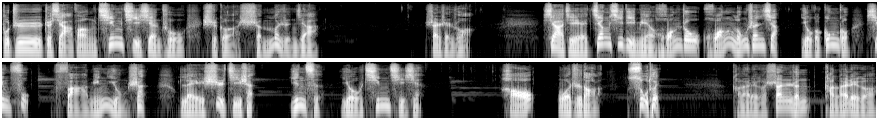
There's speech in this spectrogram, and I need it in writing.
不知这下方清气现处是个什么人家？”山神说：“下界江西地面黄州黄龙山下。”有个公公姓傅，法名永善，累世积善，因此有清气现。好，我知道了，速退。看来这个山神，看来这个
